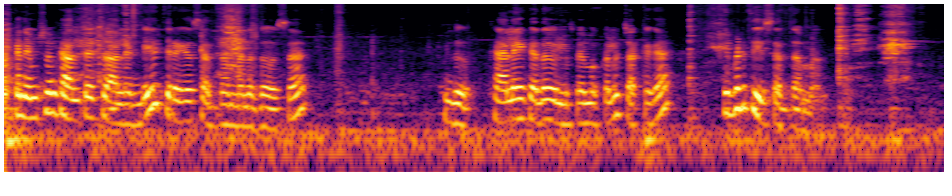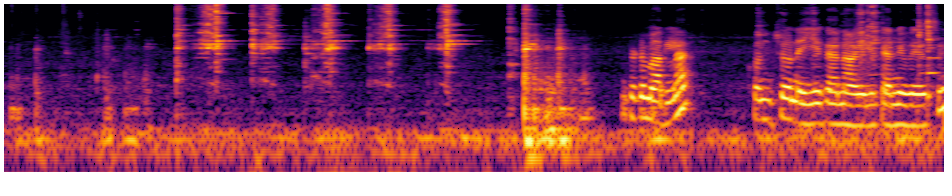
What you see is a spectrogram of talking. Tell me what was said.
ఒక్క నిమిషం కాలితే చాలండి తిరిగేసేద్దాం మన దోశ. ఇది కాలే కదా ఉల్లిపాయ ముక్కలు చక్కగా ఇప్పుడు తీసేద్దాం మనం. ఇప్పుడు మరలా కొంచెం నెయ్యి కానీ ఆయిల్ కానీ వేసి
